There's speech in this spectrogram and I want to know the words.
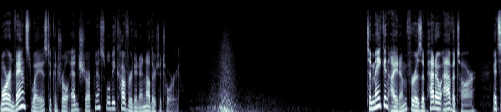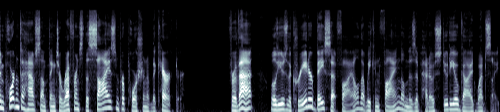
More advanced ways to control edge sharpness will be covered in another tutorial. To make an item for a Zepeto avatar, it's important to have something to reference the size and proportion of the character. For that, we'll use the Creator base set file that we can find on the Zepeto Studio Guide website.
